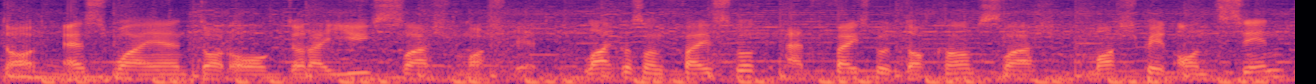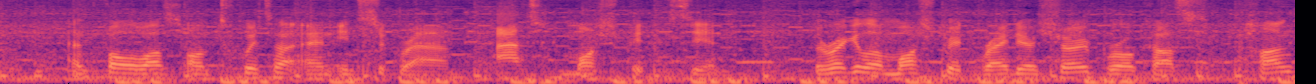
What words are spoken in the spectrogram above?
slash moshpit. Like us on Facebook at facebook.com slash moshpitonsin and follow us on Twitter and Instagram at moshpitsin. The regular Moshpit radio show broadcasts punk,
